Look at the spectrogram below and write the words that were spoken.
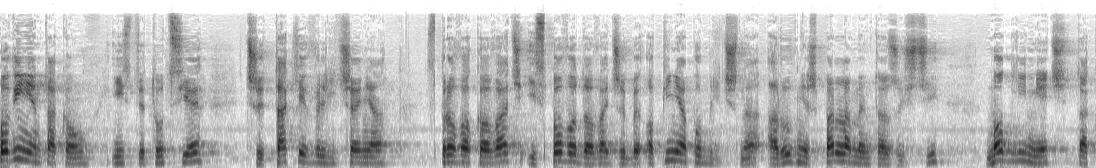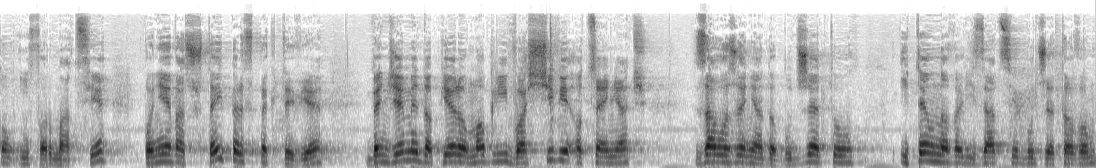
powinien taką instytucję czy takie wyliczenia sprowokować i spowodować, żeby opinia publiczna, a również parlamentarzyści mogli mieć taką informację, ponieważ w tej perspektywie będziemy dopiero mogli właściwie oceniać założenia do budżetu i tę nowelizację budżetową,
